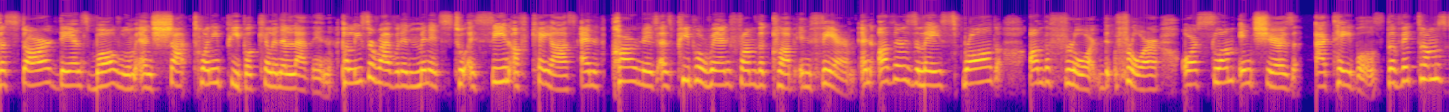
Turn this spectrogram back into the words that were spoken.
the Star Dance Ballroom and shot 20 people, killing 11. Police arrived within minutes to a scene of chaos and carnage as people ran from the club in fear, and others lay sprawled on the floor, floor or slumped in chairs at tables. The victims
